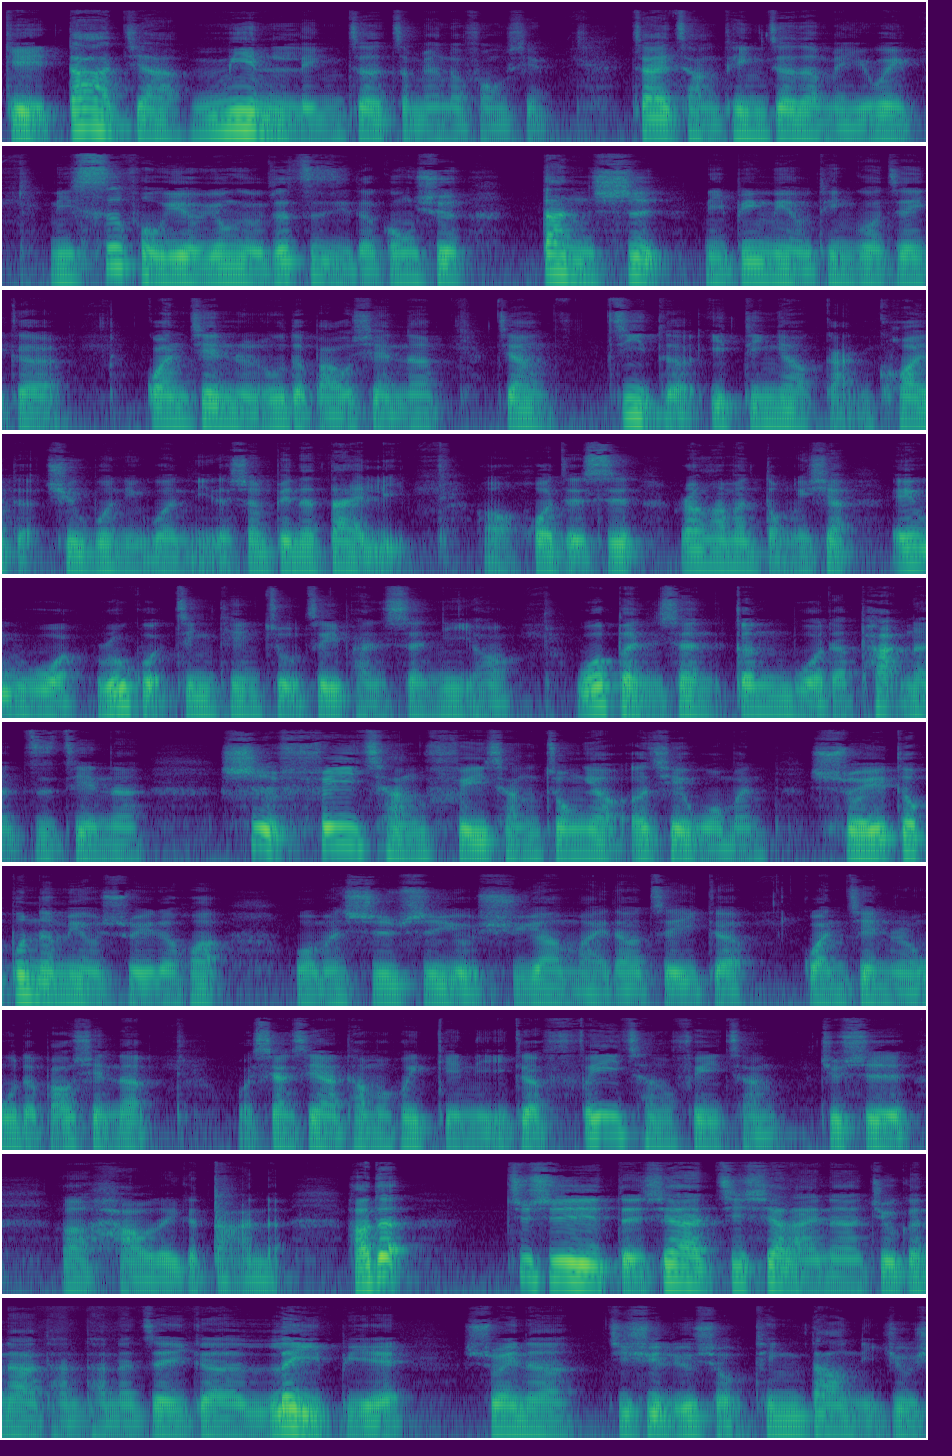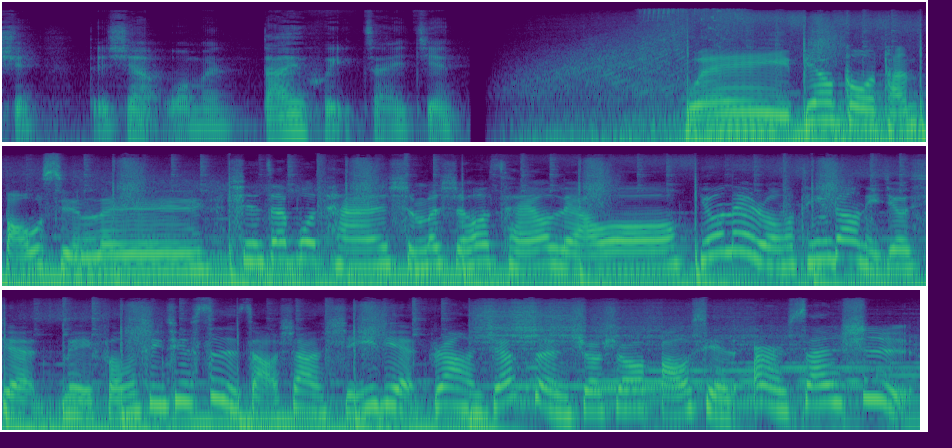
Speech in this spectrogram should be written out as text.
给大家面临着怎么样的风险？在场听着的每一位，你是否也有拥有着自己的公司？但是你并没有听过这个关键人物的保险呢？这样记得一定要赶快的去问一问你的身边的代理哦，或者是让他们懂一下。诶，我如果今天做这一盘生意哈，我本身跟我的 partner 之间呢是非常非常重要，而且我们谁都不能没有谁的话，我们是不是有需要买到这一个关键人物的保险呢？我相信啊，他们会给你一个非常非常就是。呃，好的一个答案的。好的，就是等下接下来呢，就跟大家谈谈的这一个类别。所以呢，继续留守，听到你就选。等下我们待会再见。喂，不要跟我谈保险嘞！现在不谈，什么时候才要聊哦？有内容听到你就选。每逢星期四早上十一点，让 Jason 说说保险二三事。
